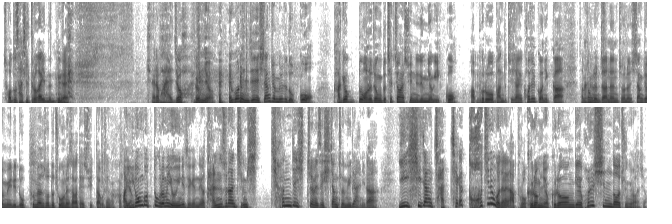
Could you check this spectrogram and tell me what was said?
저도 사실 들어가 있는데. 네. 기다려 봐야죠. 그럼요. 그거는 이제 시장 점유율도 높고 가격도 어느 정도 책정할 수 있는 능력이 있고 앞으로 음. 반도체 시장이 커질 거니까 삼성전자는 그렇죠. 저는 시장 점유율이 높으면서도 좋은 회사가 될 수 있다고 생각하고요. 아, 이런 것도 그러면 요인이 되겠네요. 단순한 지금 시, 현재 시점에서의 시장 점유율이 아니라 이 시장 자체가 커지는 거잖아요, 앞으로. 그럼요. 그런 게 훨씬 더 중요하죠.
